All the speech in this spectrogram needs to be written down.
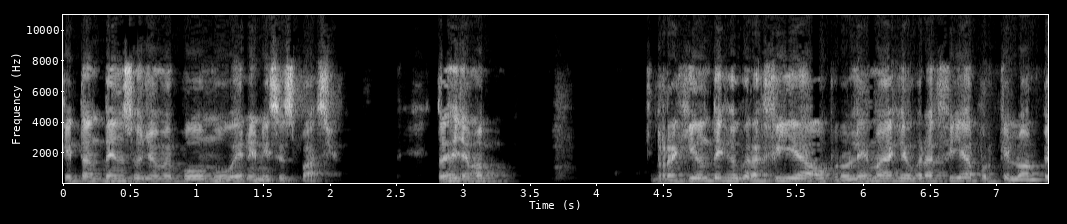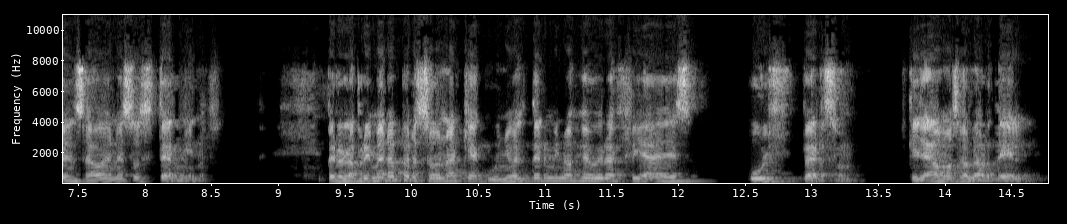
qué tan denso yo me puedo mover en ese espacio. Entonces se llama región de geografía o problema de geografía porque lo han pensado en esos términos. Pero la primera persona que acuñó el término geografía es Ulf Persson, que ya vamos a hablar de él.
